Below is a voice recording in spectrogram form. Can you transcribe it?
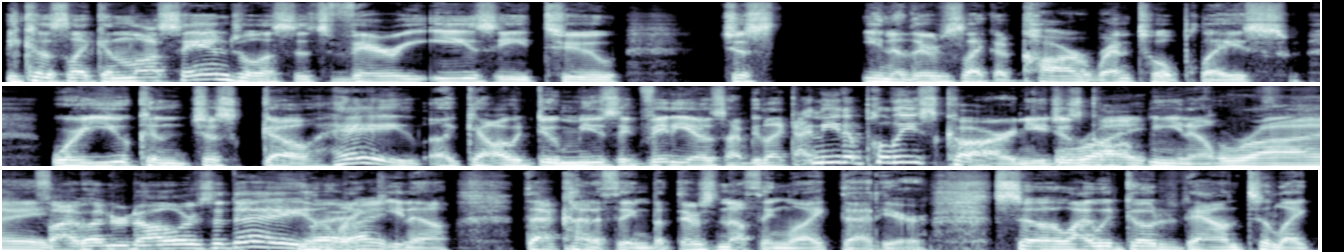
because like in Los Angeles, it's very easy to just, you know, there's like a car rental place where you can just go, Hey, like I would do music videos. I'd be like, I need a police car. And you just call Right. me, you know, right $500 a day and Right. like, you know, that kind of thing. But there's nothing like that here. So I would go to- down to like,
